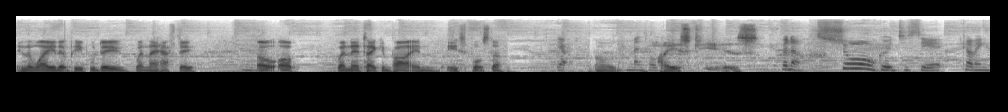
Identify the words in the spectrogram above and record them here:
in the way that people do when they have to, or, or when they're taking part in esports stuff. Yep. Or Mental. highest tiers. But no, so good to see it coming,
